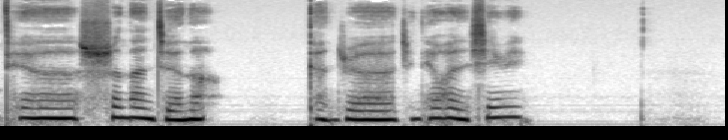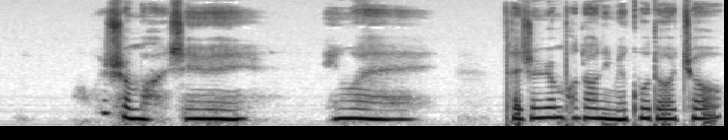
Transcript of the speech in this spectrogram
天圣诞节呢，感觉今天会很幸运。为什么很幸运？因为才真正碰到你没过多久，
